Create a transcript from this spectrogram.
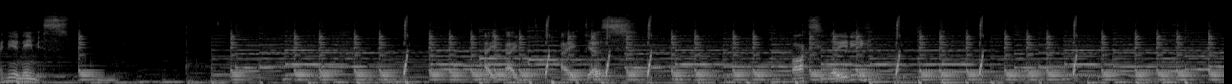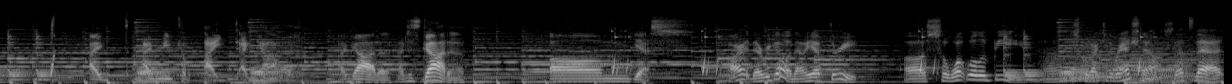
I need to name you. I I I guess. Foxy Lady? I, mean, I, I gotta. I gotta. I just gotta. Um, yes. Alright, there we go. Now we have three. Uh, so what will it be? Uh, let's go back to the ranch now. So that's that.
